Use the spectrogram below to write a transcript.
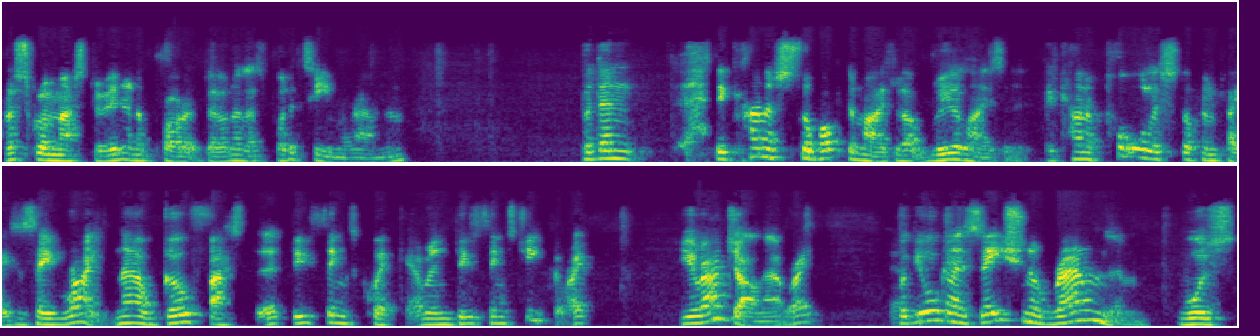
put a scrum master in and a product owner, let's put a team around them. But then they kind of sub-optimize without realizing it. They kind of put all this stuff in place and say, right, now go faster, do things quicker, and do things cheaper, right? You're agile now, right? Yeah. But the organization around them was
